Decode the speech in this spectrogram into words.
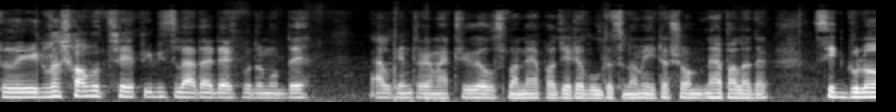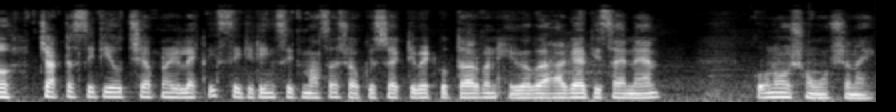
তো এগুলো সব হচ্ছে পিভিসি লেদার ড্যাশবোর্ডের মধ্যে অ্যালকেন্টার ম্যাটেরিয়ালস বা ন্যাপা যেটা বলতেছিলাম এটা সব ন্যাপা লেদার সিটগুলো চারটা সিটি হচ্ছে আপনার electric seat heating seat massage সব কিছু অ্যাক্টিভেট করতে পারবেন। এইভাবে আগে পিছায় নেন, কোনো সমস্যা নাই।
